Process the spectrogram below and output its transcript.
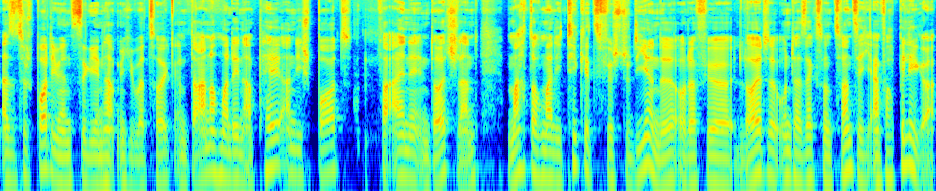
also zu Sportevents zu gehen, hat mich überzeugt. Und da nochmal den Appell an die Sportvereine in Deutschland, macht doch mal die Tickets für Studierende oder für Leute unter 26 einfach billiger.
